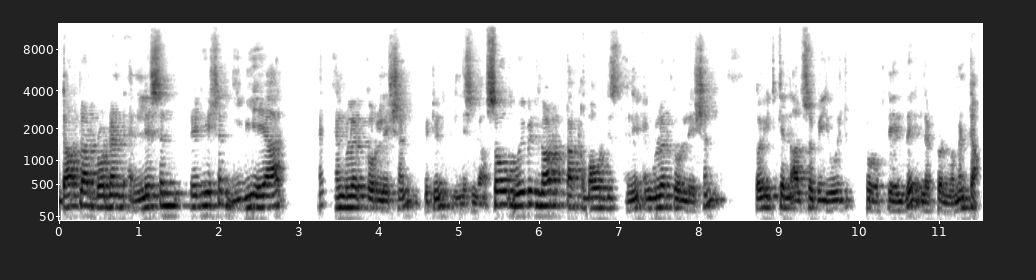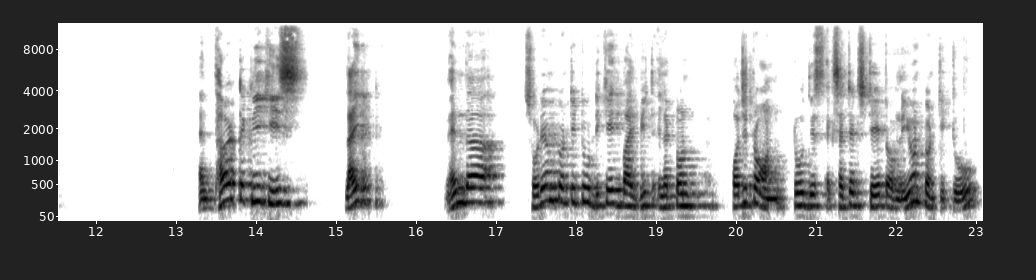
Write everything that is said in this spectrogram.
Doppler broadened annihilation radiation, DBAR, and angular correlation between annihilation. So we will not talk about this angular correlation, so it can also be used to obtain the electron momentum. And third technique is like when the sodium 22 decays by bit electron positron to this excited state of neon 22,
